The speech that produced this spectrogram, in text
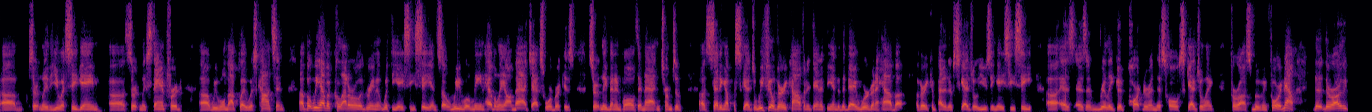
Um, certainly the USC game, uh, certainly Stanford. Uh, we will not play Wisconsin, uh, but we have a collateral agreement with the ACC, and so we will lean heavily on that. Jack Swarbrick has certainly been involved in that in terms of uh, setting up a schedule. We feel very confident, Dan. At the end of the day, we're going to have a, a very competitive schedule using ACC uh, as as a really good partner in this whole scheduling for us moving forward. Now, the, there are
